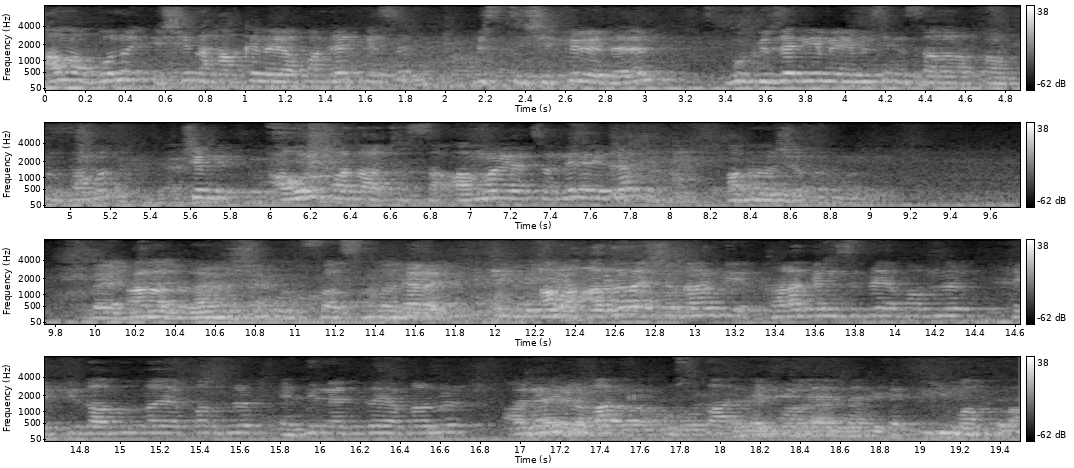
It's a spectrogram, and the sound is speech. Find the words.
Ama bunu işini hakkıyla yapan herkese biz teşekkür ederim. Bu güzel yemeğimizi insanlara tanıttığı zaman. Şimdi Avrupa'da açılsa, Almanya'da açılsa nereye gider? Adana şırdanı. Bence Anladım. ustasından Evet. Ama Adana şırdanı değil. Karadeniz'de de yapabilir, Tekirdağ'da da yapabilir, Edirne'de de yapabilir. Önemli olan usta eliyle ve iyi mantıklı.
